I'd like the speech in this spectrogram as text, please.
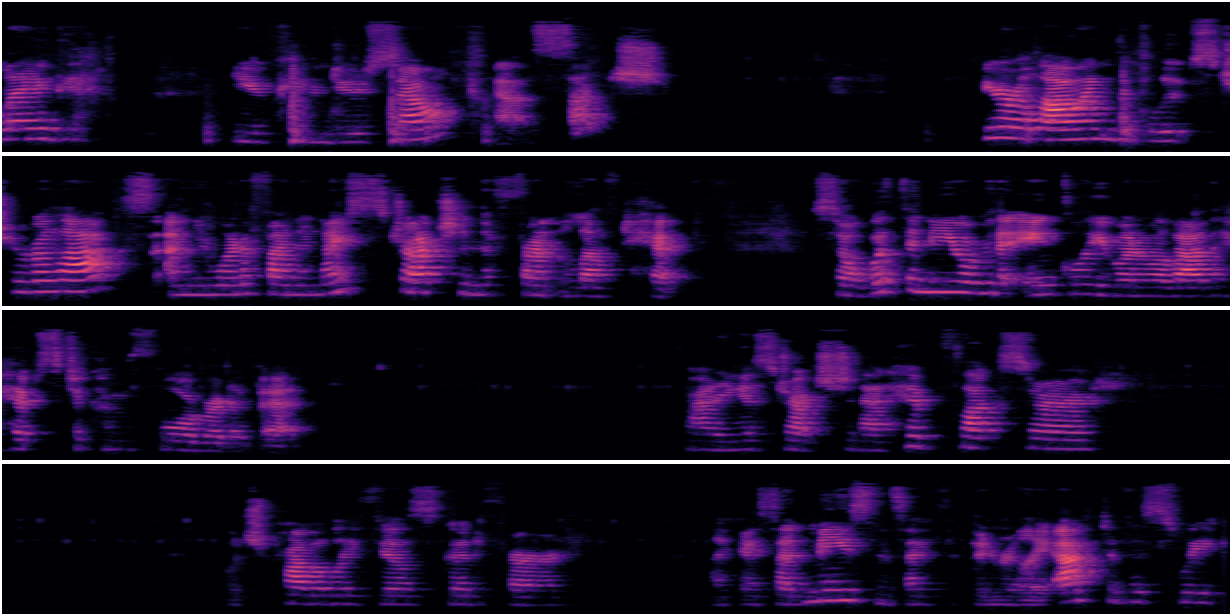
leg, you can do so as such. You're allowing the glutes to relax and you want to find a nice stretch in the front left hip. So with the knee over the ankle, you want to allow the hips to come forward a bit. Finding a stretch to that hip flexor, which probably feels good for, like I said, me, since I've been really active this week,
